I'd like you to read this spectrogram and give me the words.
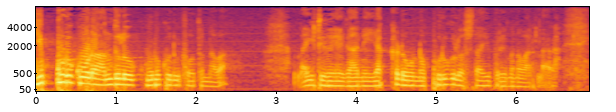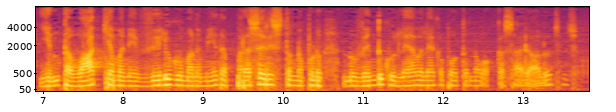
ఇప్పుడు కూడా అందులో కూరుకొని పోతున్నావా? లైట్ వేయగానే ఎక్కడ ఉన్న పురుగులు వస్తాయి ప్రేమన వారిలారా. ఇంత వాక్యం అనే వెలుగు మన మీద ప్రసరిస్తున్నప్పుడు నువ్వెందుకు లేవలేకపోతున్నావు? ఒక్కసారి ఆలోచించు.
